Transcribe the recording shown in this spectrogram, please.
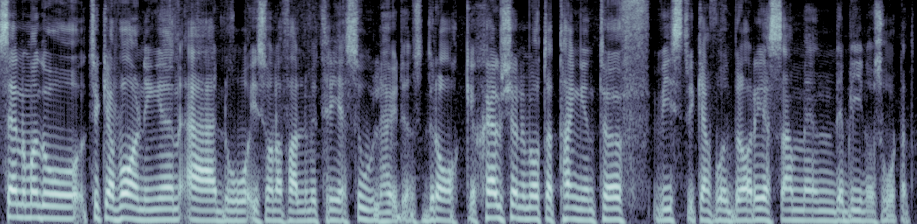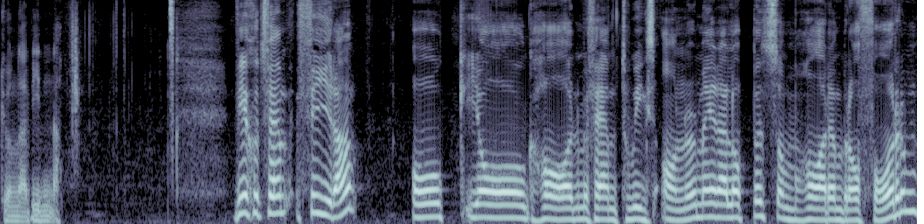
Sen om man då tycker att varningen är då i sådana fall nummer tre, Solhöjdens drake. Själv kör nummer åtta, Tangentöf. Visst, vi kan få en bra resa, men det blir nog svårt att kunna vinna. V75 4. Och jag har nummer 5, Twigs Honor med i det här loppet som har en bra form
